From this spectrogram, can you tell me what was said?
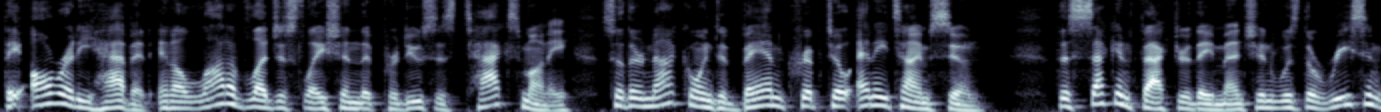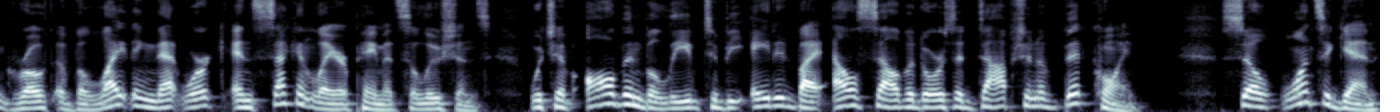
They already have it in a lot of legislation that produces tax money, so they're not going to ban crypto anytime soon. The second factor they mentioned was the recent growth of the Lightning Network and second layer payment solutions, which have all been believed to be aided by El Salvador's adoption of Bitcoin. So, once again,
